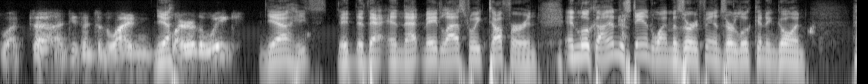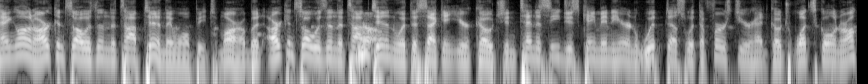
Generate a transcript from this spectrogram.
what uh, defensive line Yeah. player of the week. Yeah, he's it, that, and that made last week tougher. And and look, I understand why Missouri fans are looking and going, "Hang on, Arkansas was in the top ten. They won't be tomorrow, but Arkansas was in the top No. ten with the second year coach, and Tennessee just came in here and whipped us with the first year head coach. What's going wrong?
